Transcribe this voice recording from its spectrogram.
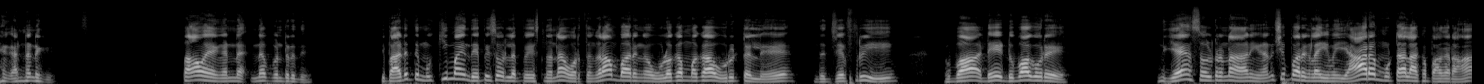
எங்கள் அண்ணனுக்கு. பாவம் எங்கள் அண்ணன் என்ன பண்ணுறது இப்போ அடுத்து முக்கியமாக இந்த எபிசோடில் பேசணுன்னா ஒருத்தங்கிறான் பாருங்க உலகம் மகா உருட்டல். இந்த ஜெஃப்ரி டுபா டே டுபாகோரு. ஏன் சொல்கிறேன்னா நீ நினச்சி பாருங்களேன் இவன் யாரை முட்டாளாக்க பார்க்குறான்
